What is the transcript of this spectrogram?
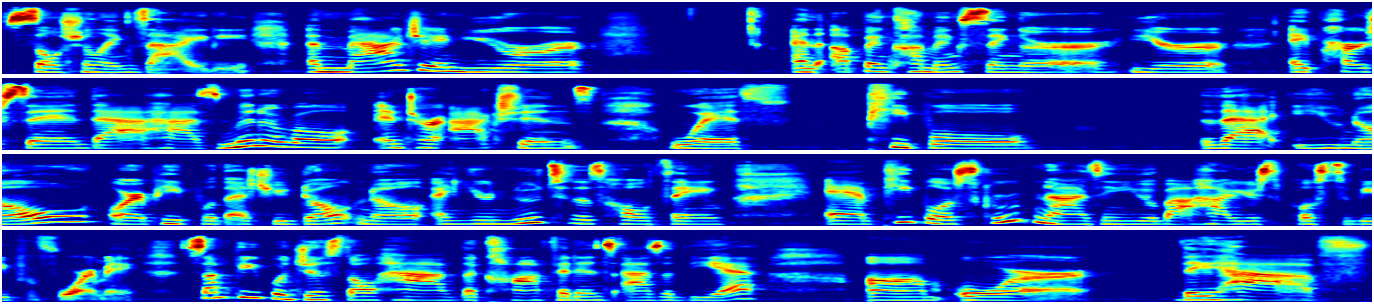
social anxiety. Imagine you're an up and coming singer, you're a person that has minimal interactions with people that you know or people that you don't know and you're new to this whole thing and people are scrutinizing you about how you're supposed to be performing. Some people just don't have the confidence as of yet um, or they have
